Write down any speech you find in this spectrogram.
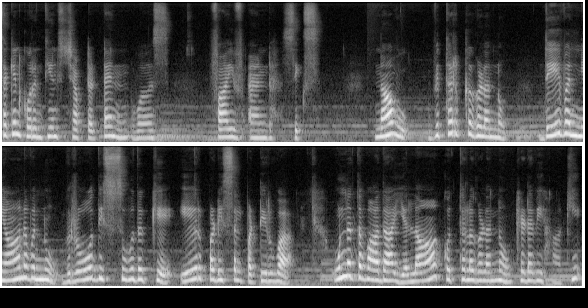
Second Corinthians chapter ten verse five and six ನಾವು ವಿತರ್ಕಗಳನ್ನು ದೇವಜ್ಞಾನವನ್ನು ವಿರೋಧಿಸುವುದಕ್ಕೆ ಏರ್ಪಡಿಸಲ್ಪಟ್ಟಿರುವ ಉನ್ನತವಾದ ಎಲ್ಲ ಕೊತ್ತಲಗಳನ್ನು ಕೆಡವಿ ಹಾಕಿ,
